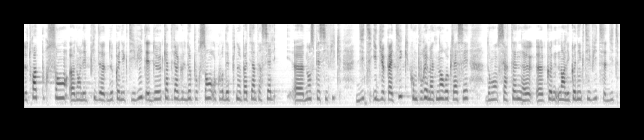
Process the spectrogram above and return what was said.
de, 3% dans les PID de connectivité et de 4,2% au cours des pneumopathies interstitielles euh, non spécifiques dites idiopathiques qu'on pourrait maintenant reclasser dans certaines, euh, dans les connectivites dites,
